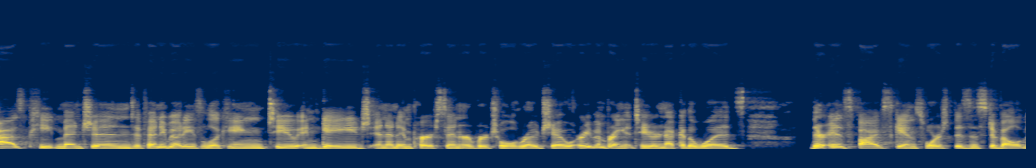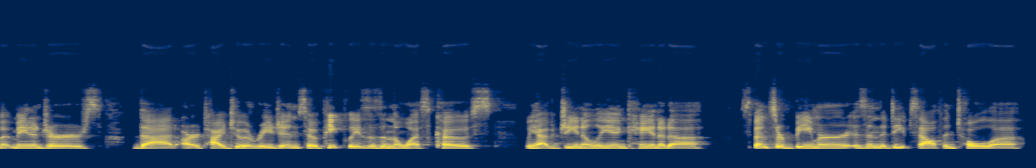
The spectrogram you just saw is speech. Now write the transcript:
as Pete mentioned, if anybody's looking to engage in an in person or virtual roadshow, or even bring it to your neck of the woods, there is five ScanSource business development managers that are tied to a region. So, Pete Please is in the West Coast. We have Gina Lee in Canada. Spencer Beamer is in the Deep South in Tola.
